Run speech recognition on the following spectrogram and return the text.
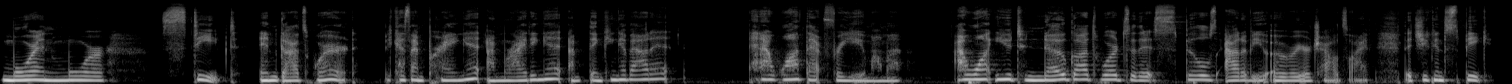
more and more steeped in God's word because I'm praying it, I'm writing it, I'm thinking about it. And I want that for you, mama. I want you to know God's word so that it spills out of you over your child's life, that you can speak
